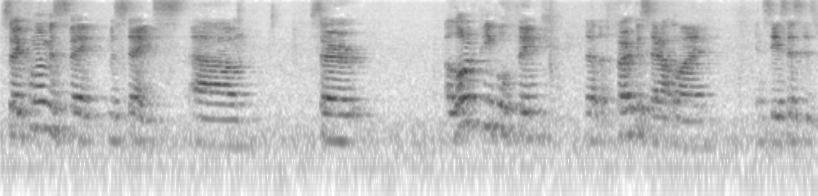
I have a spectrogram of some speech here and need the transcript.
So common mistake, mistakes. Um, so a lot of people think that the focus outline in CSS is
